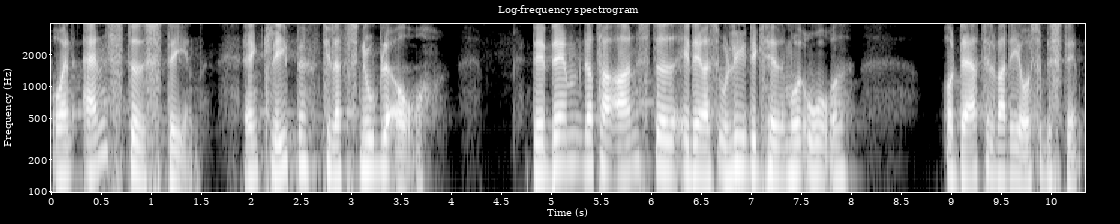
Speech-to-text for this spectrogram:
og en anstødsten, en klippe til at snuble over. Det er dem, der tager anstød i deres ulydighed mod ordet, og dertil var det også bestemt.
